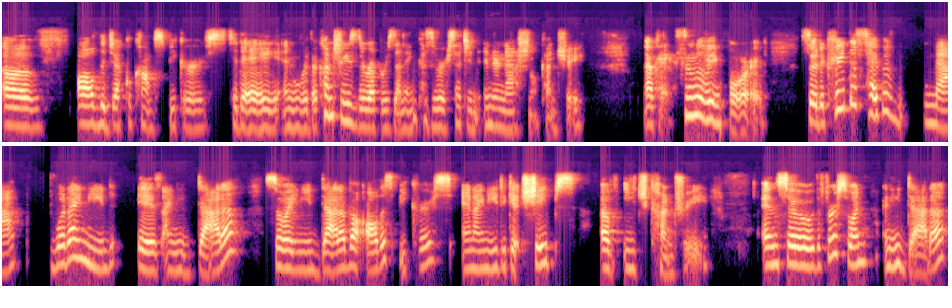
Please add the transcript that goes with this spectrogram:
of all the JekyllConf speakers today and where the countries they're representing because we're such an international country. Okay, so moving forward. So to create this type of map, what I need is I need data. So I need data about all the speakers, and I need to get shapes of each country. And so the first one, I need data.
